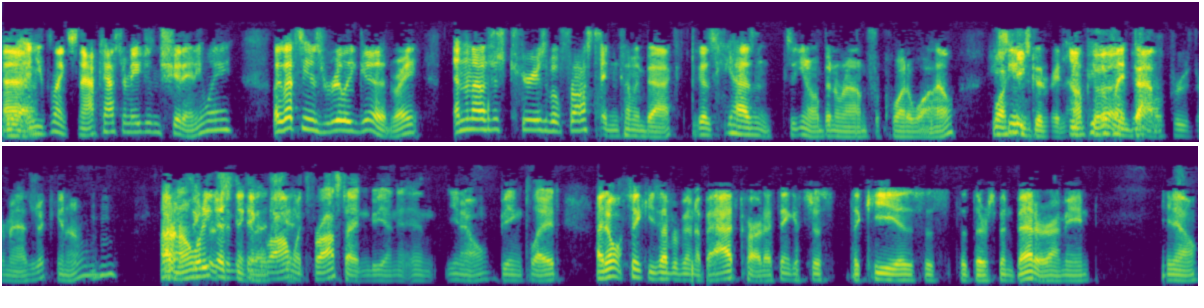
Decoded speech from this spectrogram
Uh, Yeah. and you're playing Snapcaster mages and shit anyway. Like that seems really good, right? And then I was just curious about Frost Titan coming back because he hasn't, you know, been around for quite a while. He Well, he- seems good right now. People could, playing yeah. Battle Cruiser Magic, you know. Mhm. I don't know. What do you there's guys think anything wrong shit? with Frost Titan being in, you know, being played? I don't think he's ever been a bad card. I think it's just the key is is that there's been better. I mean, you know,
